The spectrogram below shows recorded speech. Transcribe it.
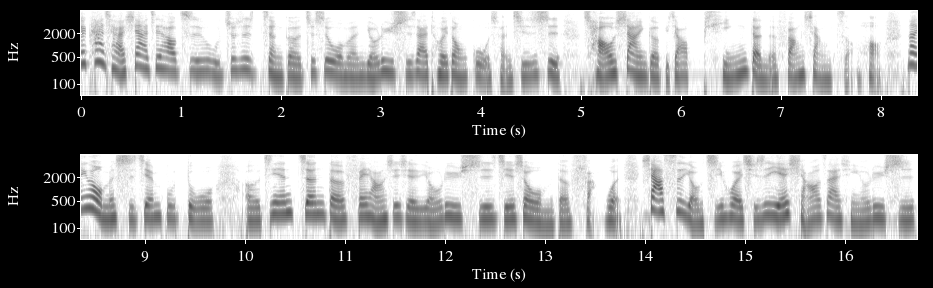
所以看起来现在这套制度就是整个就是我们有律师在推动过程，其实是朝向一个比较平等的方向走哈。那因为我们时间不多，呃，今天真的非常谢谢尤律师接受我们的访问。下次有机会，其实也想要再请尤律师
